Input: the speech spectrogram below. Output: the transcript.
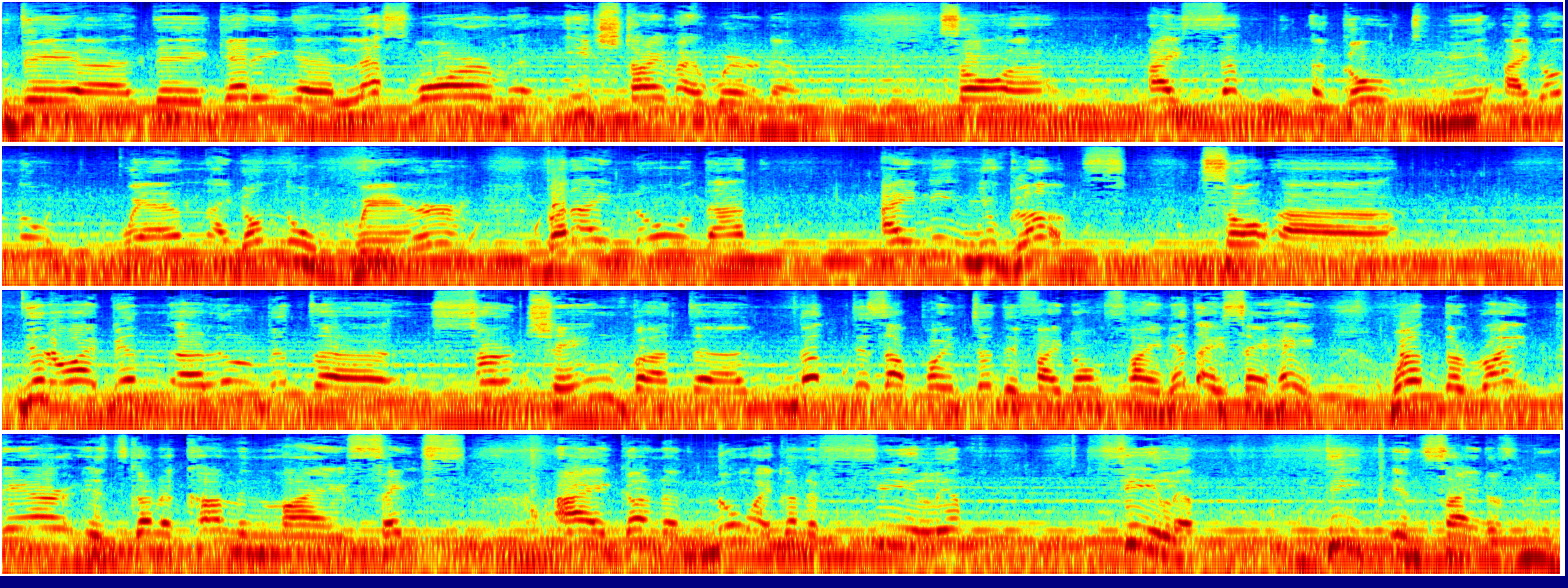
they, uh, they're getting uh, less warm each time I wear them. So I set a goal to me. I don't know when, I don't know where, but I know that I need new gloves. So, uh, you know, I've been a little bit uh, searching, but uh, not disappointed if I don't find it. I say, hey, when the right pair is gonna come in my face, I gonna know, I gonna feel it, feel it inside of me.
